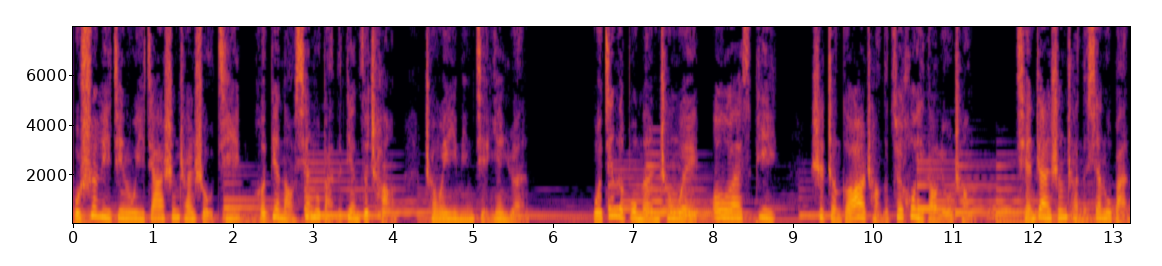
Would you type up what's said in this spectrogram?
我顺利进入一家生产手机和电脑线路板的电子厂，成为一名检验员。我进的部门称为 OSP。是整个二厂的最后一道流程，前站生产的线路板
